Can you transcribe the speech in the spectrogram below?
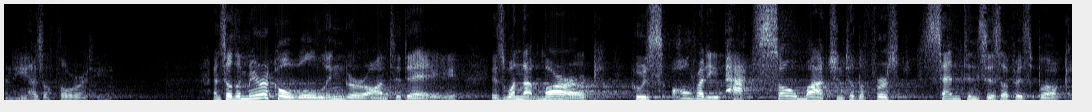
and he has authority. And so the miracle we'll linger on today is one that Mark, who's already packed so much into the first sentences of his book,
